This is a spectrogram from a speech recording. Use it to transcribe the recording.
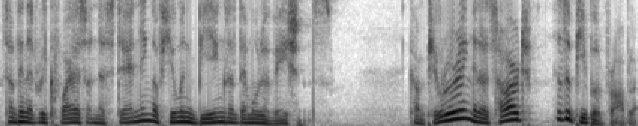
something that requires understanding of human beings and their motivations. Computering, at its heart, is a people problem.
